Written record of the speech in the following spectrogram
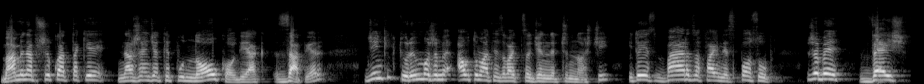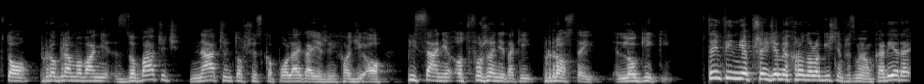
Mamy na przykład takie narzędzia typu no-code jak Zapier, dzięki którym możemy automatyzować codzienne czynności i to jest bardzo fajny sposób, żeby wejść w to programowanie, zobaczyć na czym to wszystko polega, jeżeli chodzi o pisanie, o tworzenie takiej prostej logiki. W tym filmie przejdziemy chronologicznie przez moją karierę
